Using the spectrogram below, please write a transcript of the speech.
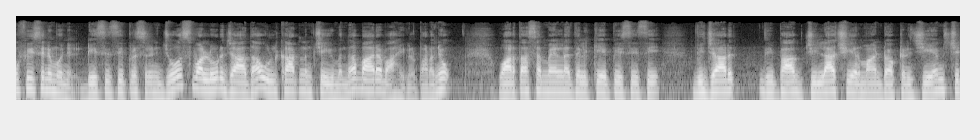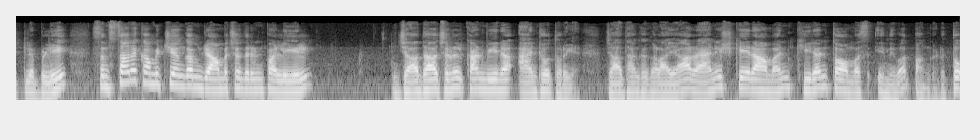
ഓഫീസിന് മുന്നിൽ D C C president Jose Vallur ജാഥ ഉദ്ഘാടനം ചെയ്യുമെന്ന് ഭാരവാഹികൾ പറഞ്ഞു. വാർത്താ സമ്മേളനത്തിൽ K P C C Vichar Vibhag ജില്ലാ chairman doctor G M Chittilappilly സംസ്ഥാന കമ്മിറ്റി അംഗം രാമചന്ദ്രൻ പള്ളിയിൽ ജാഥ ജനറൽ കൺവീനർ ആന്റോ തുറയൻ ജാഥാംഗങ്ങളായ റാനിഷ് കെ രാമൻ കിരൺ തോമസ് എന്നിവർ പങ്കെടുത്തു.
